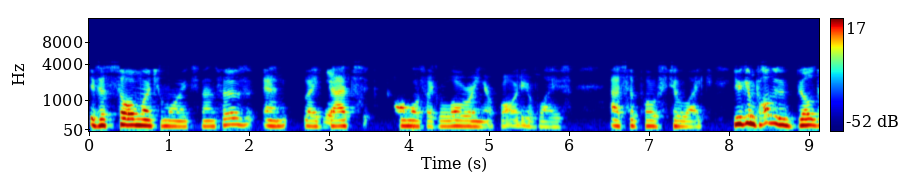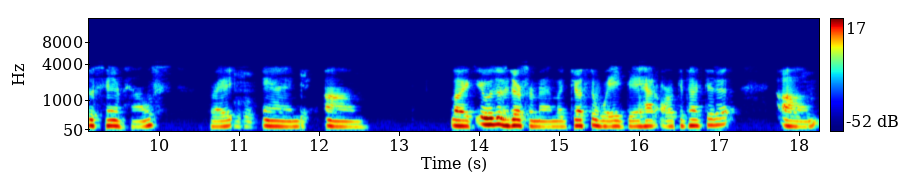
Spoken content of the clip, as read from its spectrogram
It's just so much more expensive, and like Yeah. that's almost like lowering your quality of life, as opposed to like you can probably build the same house, right? hmm And um, like it was just different, man. Like just the way they had architected it, um,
